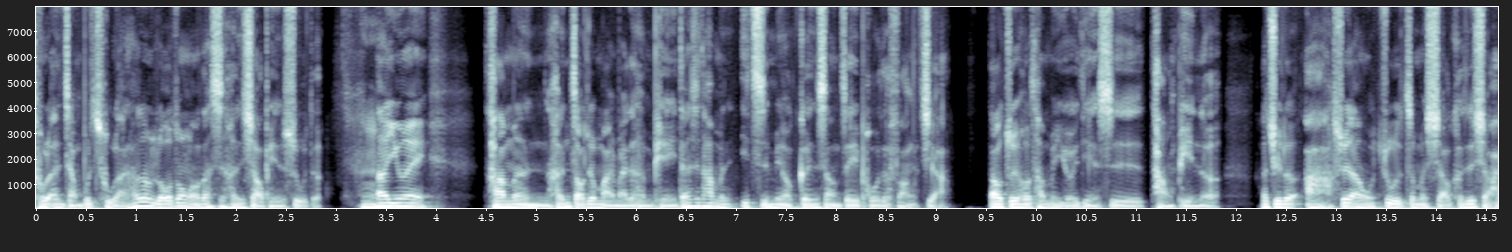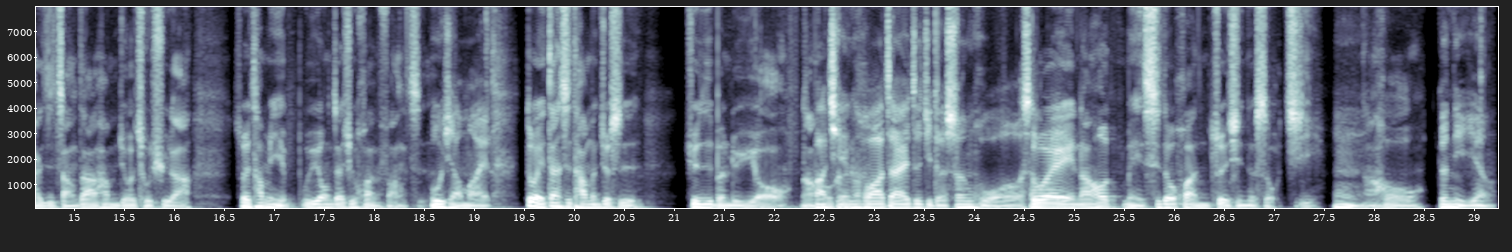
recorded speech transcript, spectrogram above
突然讲不出来。他说楼中楼，但是很小平数的。嗯那因为他们很早就买，买的很便宜，但是他们一直没有跟上这一波的房价，到最后他们有一点是躺平了。他觉得啊，虽然我住的这么小，可是小孩子长大，他们就会出去啦，所以他们也不用再去换房子。不想买了，对，但是他们就是去日本旅游，然后把钱花在自己的生活上。对，然后每次都换最新的手机，嗯，然后跟你一样。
